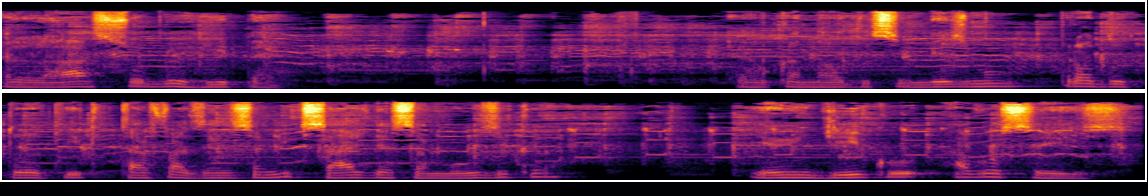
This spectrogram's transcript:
é lá sobre o Reaper. É o canal desse mesmo produtor aqui que está fazendo essa mixagem dessa música. Eu indico a vocês.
